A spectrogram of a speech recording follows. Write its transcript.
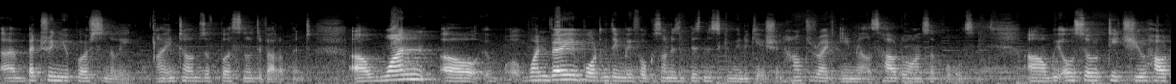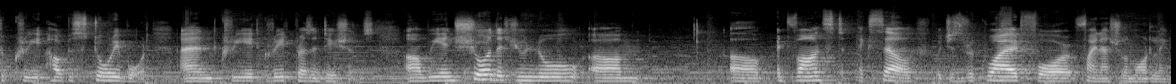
uh, bettering you personally uh, in terms of personal development. Uh, one, uh, one very important thing we focus on is business communication, how to write emails, how to answer calls. Uh, we also teach you how to create, how to storyboard and create great presentations. Uh, we ensure that you know um, uh, advanced Excel which is required for financial modeling.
